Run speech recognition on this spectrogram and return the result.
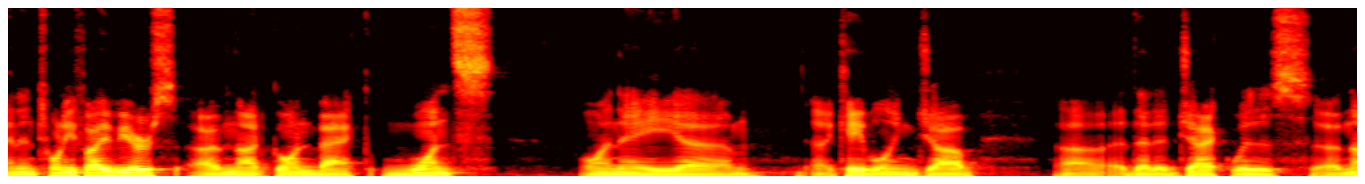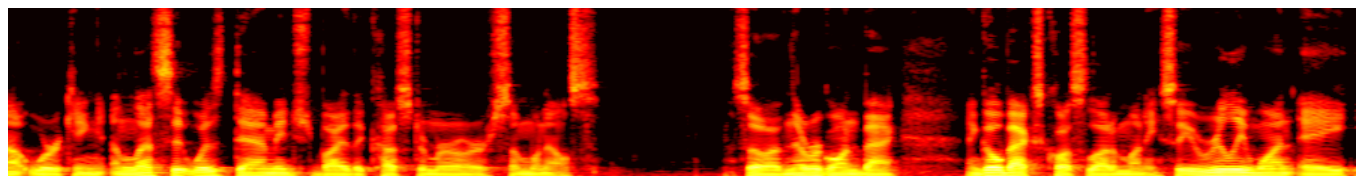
And in 25 years, I've not gone back once on a, um, a cabling job uh, that a jack was uh, not working unless it was damaged by the customer or someone else. So I've never gone back. And go backs cost a lot of money. So you really want a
